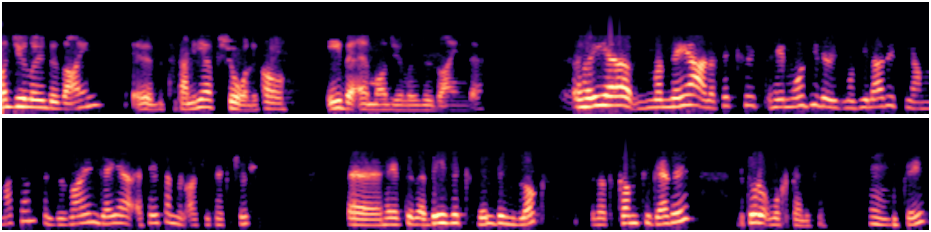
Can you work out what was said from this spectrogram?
modular design بتستعمليها في شغلك آه إيه بقى modular design ده؟ هي مبنية على فكرة هي modular modularity عامة في ال design جاية أساسا من ال architecture هي بتبقى basic building blocks that come together بطرق مختلفة مم. okay تمام.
